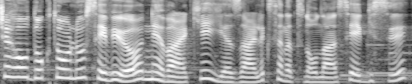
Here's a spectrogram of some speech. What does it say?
Çehov doktorluğu seviyor. Ne var ki yazarlık sanatına olan sevgisi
